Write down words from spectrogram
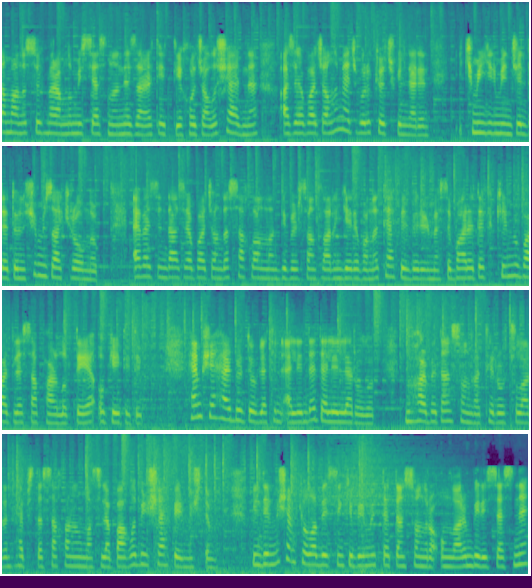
zamanı sülh məramlı missiyasına nəzarət etdiyi Xocalı şəhərinə Azərbaycanlı məcburi köçkünlərin 2020-ci ildə dönüşü müzakirə olunub. Əvəzində Azərbaycanda saxlanılan diversantların Yerevana təhvil verilməsi barədə fikir mübadiləsi aparılıb deyə o qeyd edib. Həmişə hər bir dövlətin əlində dəlillər olur. Müharibədən sonra terrorçuların həbsdə saxlanılması ilə bağlı bir şərh vermişdim. Bildirmişəm ki, ola bilsin ki, bir müddətdən sonra onların bir hissəsini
